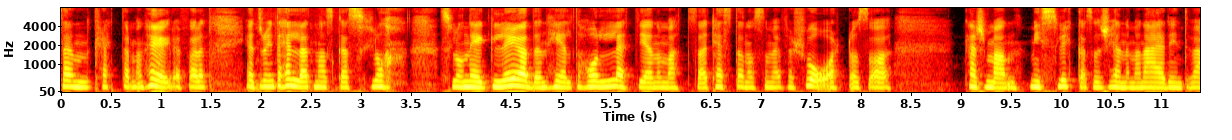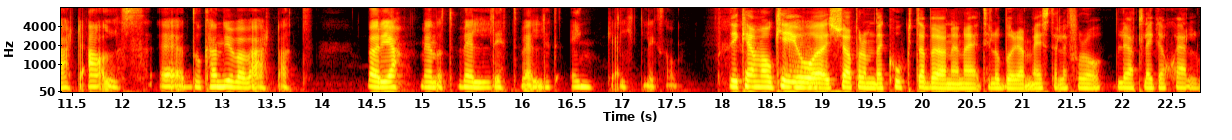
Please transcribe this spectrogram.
sen klättrar man högre. För att jag tror inte heller att man ska slå, slå ner glöden helt och hållet genom att här, testa något som är för svårt och så kanske man misslyckas och så känner man att det är inte värt det alls. Eh, då kan det ju vara värt att börja med något väldigt, väldigt enkelt. Liksom. Det kan vara okej okay att köpa de där kokta bönorna till att börja med istället för att blötlägga själv.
